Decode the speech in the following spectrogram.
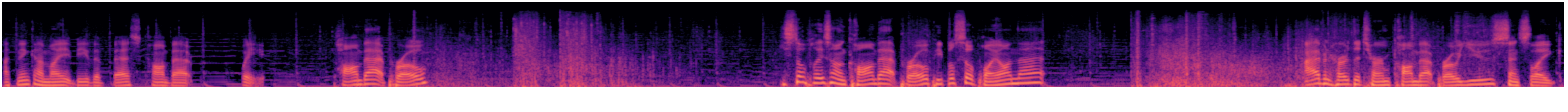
I think I might be the best combat. Wait, combat pro. He still plays on Combat Pro. People still play on that. I haven't heard the term Combat Pro used since like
